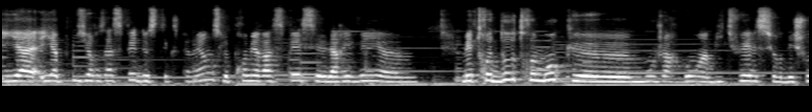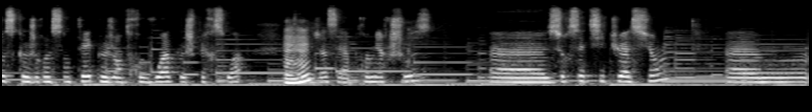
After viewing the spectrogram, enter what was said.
il y, a, plusieurs aspects de cette expérience. Le premier aspect, c'est d'arriver à euh, mettre d'autres mots que mon jargon habituel sur des choses que je ressentais, que j'entrevois, que je perçois. Mhm. Déjà, c'est la première chose. Euh, sur cette situation, euh,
